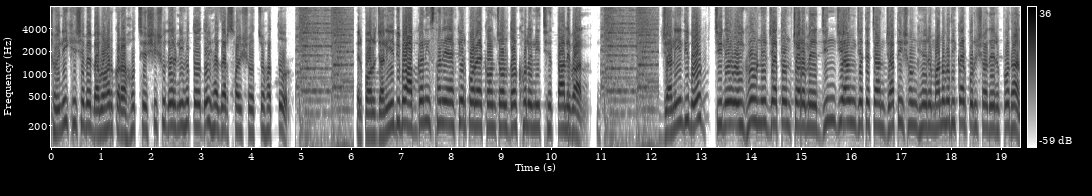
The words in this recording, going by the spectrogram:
সৈনিক হিসেবে ব্যবহার করা হচ্ছে শিশুদের নিহত দুই এরপর জানিয়ে দিব আফগানিস্তানে একের পর এক অঞ্চল দখলে নিচ্ছে তালেবান। জানিয়ে দিব, চীনে উইঘুর নির্যাতন চরমে জিনজিয়াং যেতে চান জাতিসংঘের মানবাধিকার পরিষদের প্রধান।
